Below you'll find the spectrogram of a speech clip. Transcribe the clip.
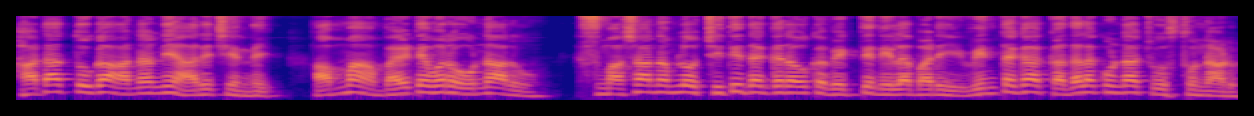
హఠాత్తుగా అనన్య అరిచింది. అమ్మ బయటెవరో ఉన్నారు? శ్మశానంలో చితి దగ్గర ఒక వ్యక్తి నిలబడి వింతగా కదలకుండా చూస్తున్నాడు.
